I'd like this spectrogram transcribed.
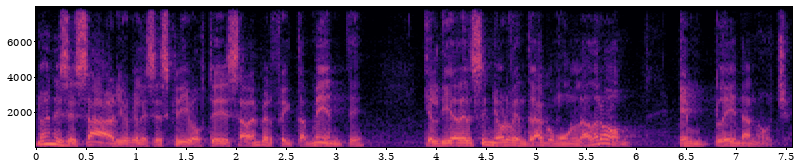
no es necesario que les escriba. Ustedes saben perfectamente que el día del Señor vendrá como un ladrón en plena noche.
